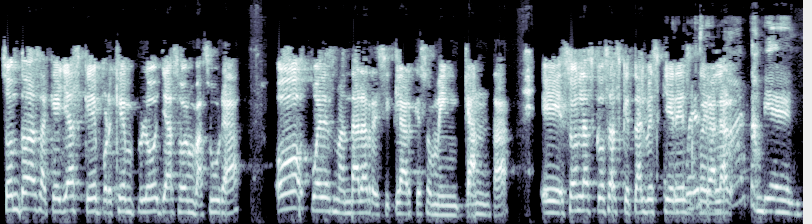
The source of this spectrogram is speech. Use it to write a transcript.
Son todas aquellas que, por ejemplo, ya son basura, o puedes mandar a reciclar, que eso me encanta. Eh, son las cosas que tal vez quieres regalar. También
